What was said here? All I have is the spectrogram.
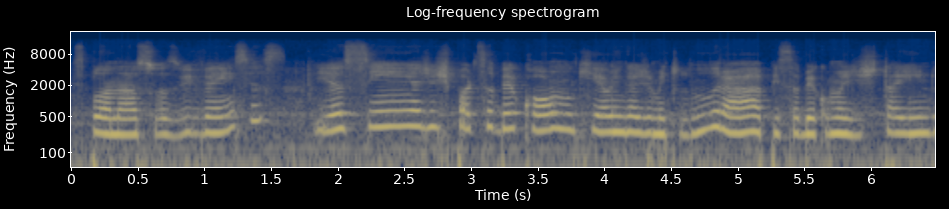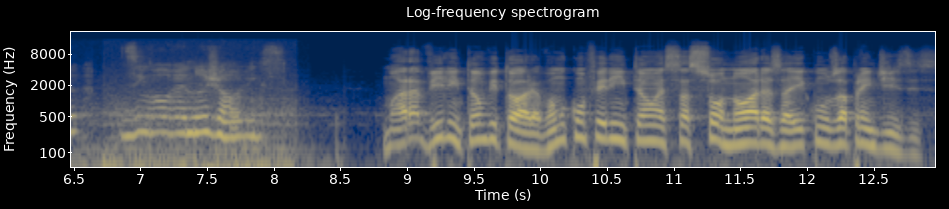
explanar suas vivências e assim a gente pode saber como que é o engajamento do NURAP, saber como a gente está indo desenvolvendo os jovens. Maravilha, então, Vitória. Vamos conferir então essas sonoras aí com os aprendizes.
